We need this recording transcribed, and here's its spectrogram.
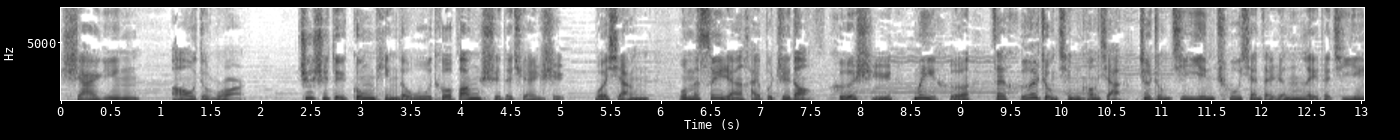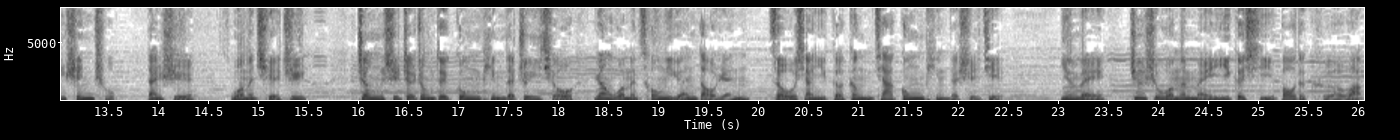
sharing all the world。”这是对公平的乌托邦式的诠释。我想，我们虽然还不知道何时、为何、在何种情况下这种基因出现在人类的基因深处，但是我们却知，正是这种对公平的追求，让我们从猿到人走向一个更加公平的世界，因为这是我们每一个细胞的渴望。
